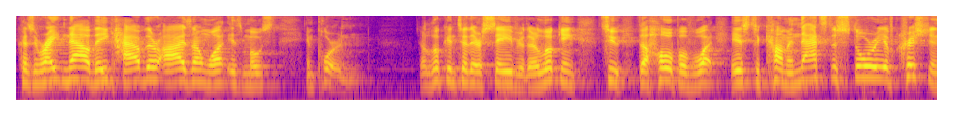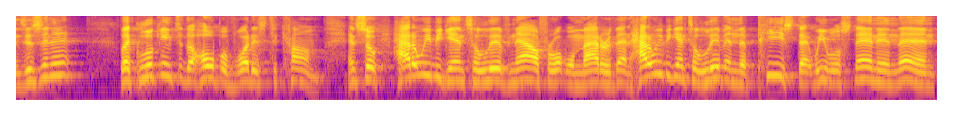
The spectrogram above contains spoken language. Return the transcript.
Because right now they have their eyes on what is most important. They're looking to their Savior. They're looking to the hope of what is to come. And that's the story of Christians, isn't it? like looking to the hope of what is to come. And so, how do we begin to live now for what will matter then? How do we begin to live in the peace that we will stand in then,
